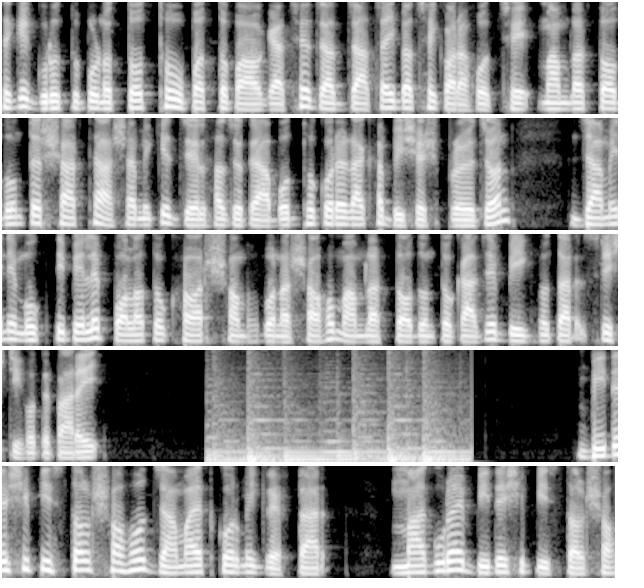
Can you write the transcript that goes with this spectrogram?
থেকে গুরুত্বপূর্ণ তথ্য উপাত্ত পাওয়া গেছে যা যাচাই বাছাই করা হচ্ছে। মামলার তদন্তের স্বার্থে আসামিকে জেল হাজতে আবদ্ধ করে রাখা বিশেষ প্রয়োজন। জামিনে মুক্তি পেলে পলাতক হওয়ার সম্ভাবনা সহ মামলার তদন্ত কাজে বিঘ্নতার সৃষ্টি হতে পারে। বিদেশি পিস্তল সহ জামায়াত কর্মী গ্রেফতার। মাগুরায় বিদেশি পিস্তল সহ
